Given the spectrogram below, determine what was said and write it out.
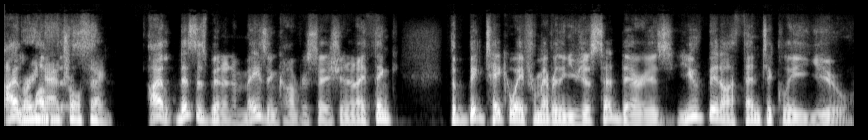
I Very love natural this. thing. I, this has been an amazing conversation. And I think the big takeaway from everything you just said there is you've been authentically you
